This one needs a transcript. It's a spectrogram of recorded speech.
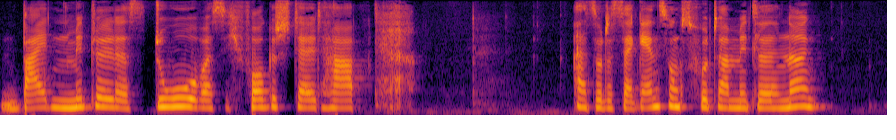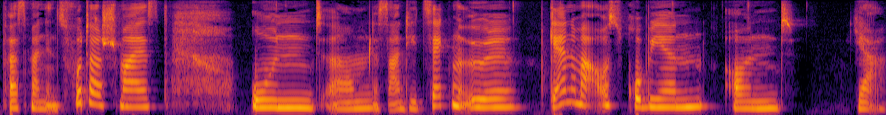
beiden Mittel, das Duo, was ich vorgestellt habe, also das Ergänzungsfuttermittel, ne, was man ins Futter schmeißt und ähm, das Antizeckenöl gerne mal ausprobieren. Und ja,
